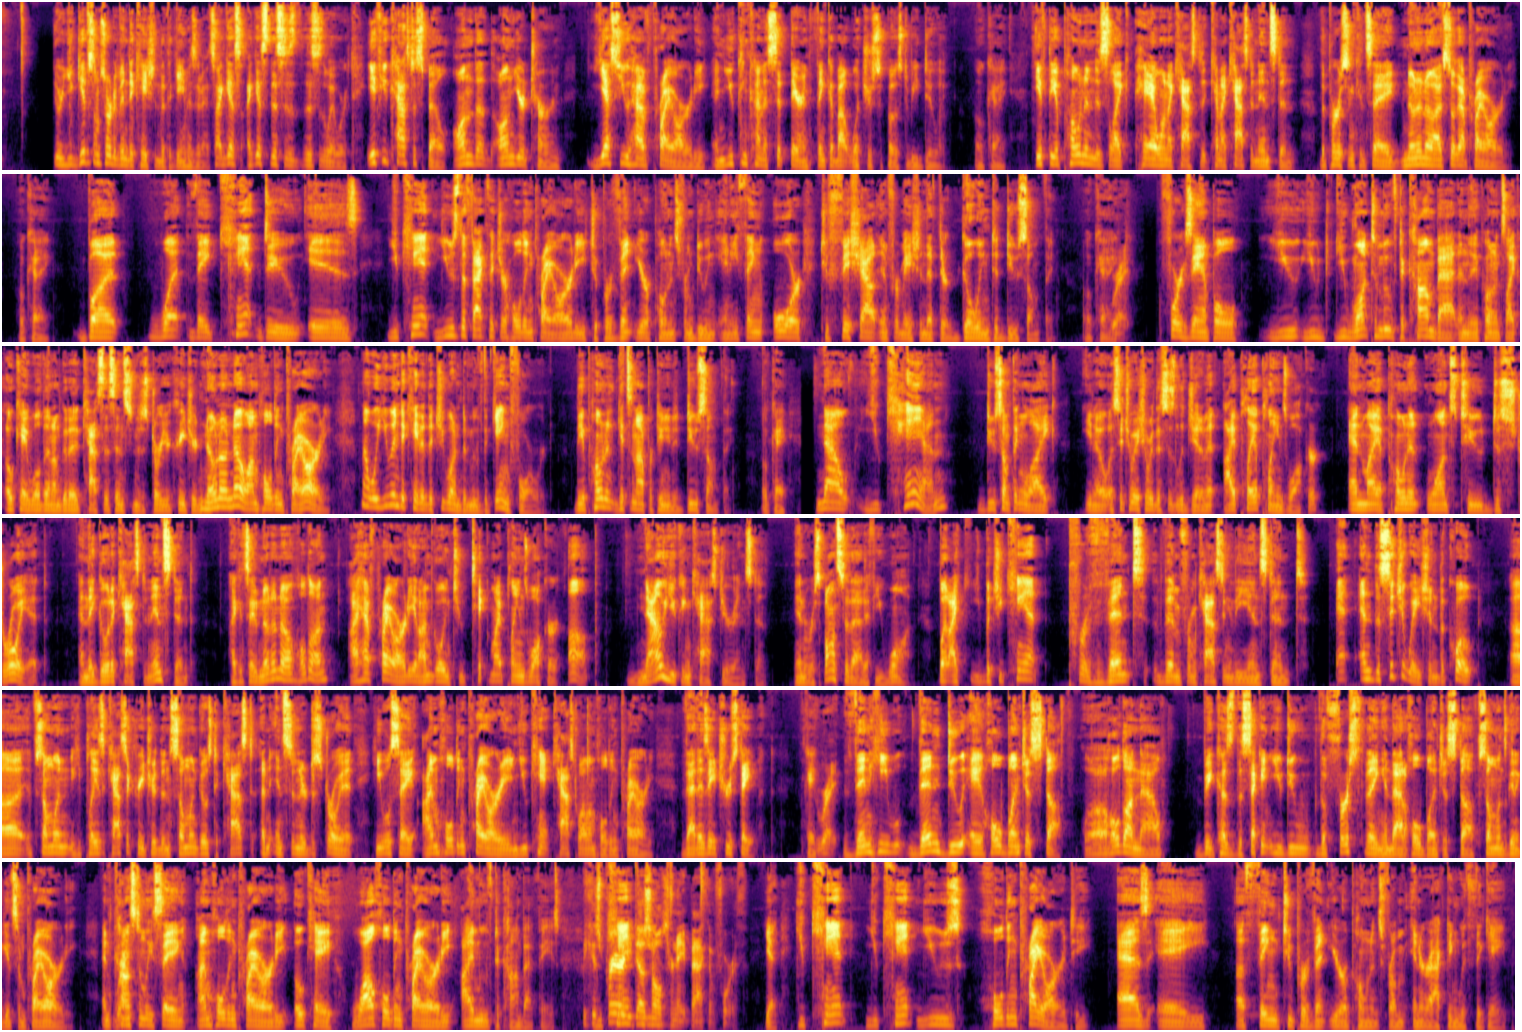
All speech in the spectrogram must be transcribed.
or you give some sort of indication that the game has advanced. So I guess I guess this is this is the way it works. If you cast a spell on the on your turn, yes, you have priority, and you can kind of sit there and think about what you're supposed to be doing. Okay. If the opponent is like, "Hey, I want to cast it. Can I cast an instant?" the person can say, no, no, no, I've still got priority. Okay. But what they can't do is you can't use the fact that you're holding priority to prevent your opponents from doing anything or to fish out information that they're going to do something. Okay. Right. For example, you you you want to move to combat and the opponent's like, "Okay, well then I'm going to cast this instant to destroy your creature." No, no, no, I'm holding priority. No, well you indicated that you wanted to move the game forward the opponent gets an opportunity to do something. Okay. Now, you can do something like, you know, a situation where this is legitimate. I play a planeswalker and my opponent wants to destroy it and they go to cast an instant. I can say, no, no, no, hold on. I have priority and I'm going to tick my planeswalker up. Now you can cast your instant in response to that if you want. But I but you can't prevent them from casting the instant and the situation, the quote, uh, if someone he plays a cast a creature, then someone goes to cast an instant or destroy it, he will say, "I'm holding priority, and you can't cast while I'm holding priority." That is a true statement. Okay, right. Then he will then do a whole bunch of stuff. Well, hold on now, because the second you do the first thing in that whole bunch of stuff, someone's going to get some priority. And constantly right. saying, "I'm holding priority." Okay, while holding priority, I move to combat phase because you priority does use, alternate back and forth. Yeah, you can't you can't use holding priority as a a thing to prevent your opponents from interacting with the game.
